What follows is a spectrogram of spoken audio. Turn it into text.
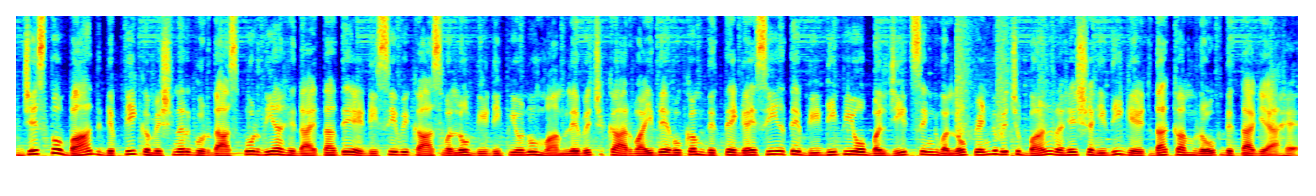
ਜਿਸ ਤੋਂ ਬਾਅਦ ਡਿਪਟੀ ਕਮਿਸ਼ਨਰ ਗੁਰਦਾਸਪੁਰ ਦੀਆਂ ਹਦਾਇਤਾਂ ਤੇ ਏਡੀਸੀ ਵਿਕਾਸ ਵੱਲੋਂ ਬੀਡੀਪੀਓ ਨੂੰ ਮਾਮਲੇ ਵਿੱਚ ਕਾਰਵਾਈ ਦੇ ਹੁਕਮ ਦਿੱਤੇ ਗਏ ਸੀ ਅਤੇ ਬੀਡੀਪੀਓ ਬਲਜੀਤ ਸਿੰਘ ਵੱਲੋਂ ਪਿੰਡ ਵਿੱਚ ਬਣ ਰਹੇ ਸ਼ਹੀਦੀ ਗੇਟ ਦਾ ਕੰਮ ਰੋਕ ਦਿੱਤਾ ਗਿਆ ਹੈ।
